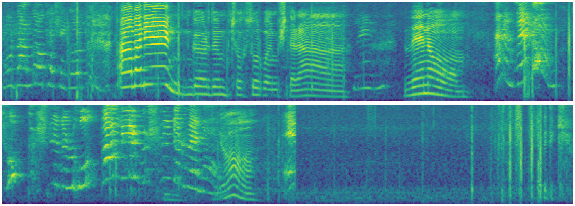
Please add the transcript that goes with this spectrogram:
Buradan da o taşa gördün mü? Amanin. Gördüm. Çok zor koymuşlar ha. Venom. Venom Bidik.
